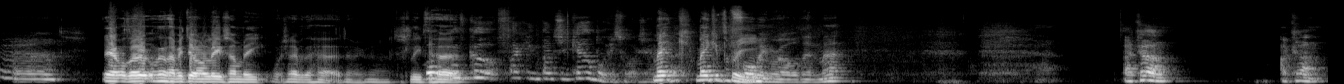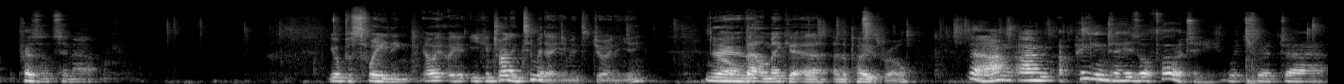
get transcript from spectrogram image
Uh. Yeah, although on the other hand, we don't want to leave somebody watching over the herd. don't we? Just leave the Well, herd. we've got a fucking bunch of cowboys watching. us. Make make a performing role then, Matt. I can't. I can't presence him out. You're persuading. Oh, oh, you can try and intimidate him into joining you. Yeah. That'll, that'll make it a, an opposed roll. No, I'm, I'm appealing to his authority, which would. Uh,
